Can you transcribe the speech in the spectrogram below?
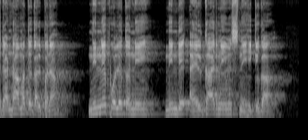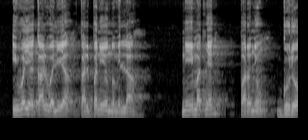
രണ്ടാമത്തെ കൽപ്പന നിന്നെ പോലെ തന്നെ നിന്റെ അയൽക്കാരനെയും സ്നേഹിക്കുക. ഇവയേക്കാൾ വലിയ കൽപ്പനയൊന്നുമില്ല. നിയമജ്ഞൻ പറഞ്ഞു ഗുരു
